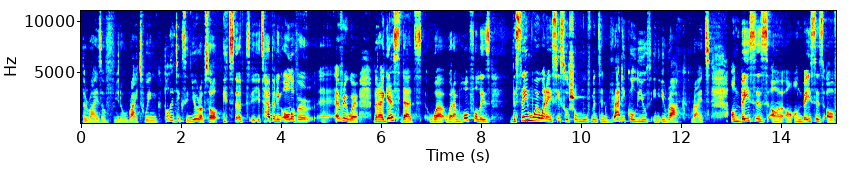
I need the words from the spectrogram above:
the rise of you know right wing politics in Europe. So it's not, it's happening all over uh, everywhere. But I guess that what I'm hopeful is the same way when I see social movements and radical youth in Iraq, right, on basis uh, on basis of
